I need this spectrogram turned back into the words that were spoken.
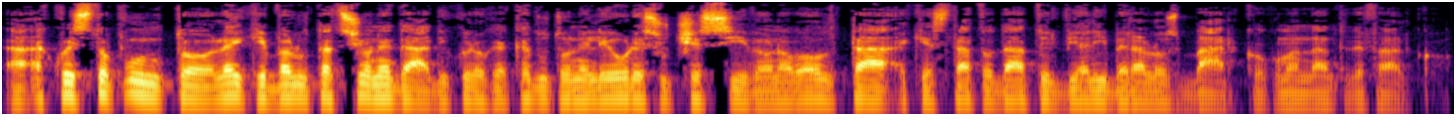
a questo punto lei che valutazione dà di quello che è accaduto nelle ore successive, una volta che è stato dato il via libera allo sbarco, comandante De Falco?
